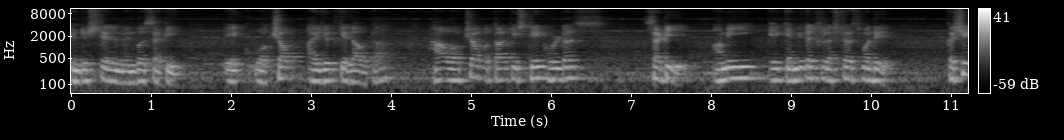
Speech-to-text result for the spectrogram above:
इंडस्ट्रियल मेंबर्ससाठी एक वर्कशॉप आयोजित केला होता. हा वर्कशॉप होता की स्टेक होल्डर्ससाठी आम्ही हे केमिकल क्लस्टर्समध्ये कसे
